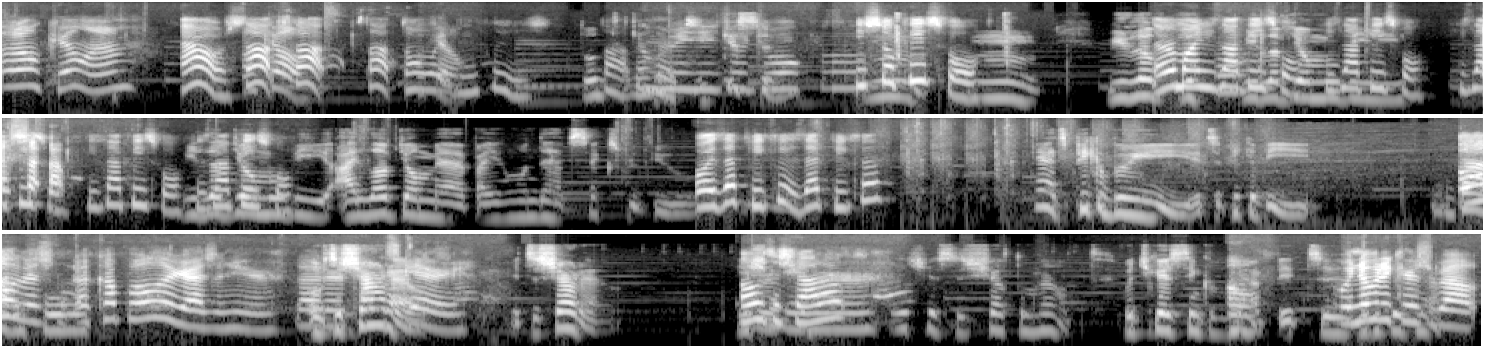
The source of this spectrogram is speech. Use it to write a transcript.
No, don't kill him. Ow, stop, kill. stop, stop. Don't Don't rape kill. me, please. Don't Stop, kill that him. hurts. We need Kiss to him. He's so Mm. peaceful. Mm. We love. Never mind, he's not we love your peaceful. He's not peaceful. He's not Yes, peaceful. He's not peaceful. We He's love not your peaceful. movie. I love your map. I want to have sex with you. Oh, is that Pika? Is that Pika? Yeah, it's Peekaboo. It's a Peekaboo. Oh, there's a couple other guys in here. That Oh, it's are a shout out. Scary. It's a shout out. Oh, it's a shout out? Gamer. Let's just shout them out. What do you guys think of Oh. map? It's a Wait, nobody cares map. about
